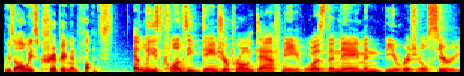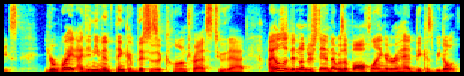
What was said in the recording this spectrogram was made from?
who's always tripping and At least clumsy, danger prone Daphne was the name in the original series. You're right, I didn't even think of this as a contrast to that. I also didn't understand that was a ball flying at her head because we don't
